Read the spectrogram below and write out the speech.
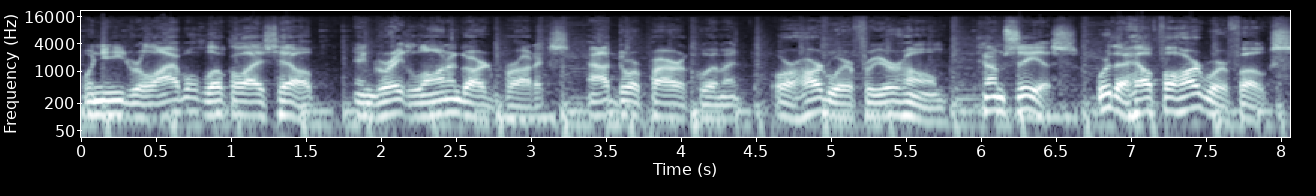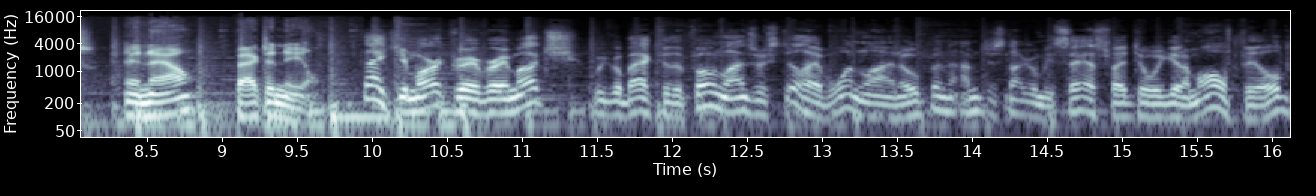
When you need reliable, localized help and great lawn and garden products, outdoor power equipment, or hardware for your home, come see us. We're the helpful hardware folks. And now, back to Neil. Thank you, Mark, very, very much. We go back to the phone lines. We still have one line open. I'm just not going to be satisfied till we get them all filled.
